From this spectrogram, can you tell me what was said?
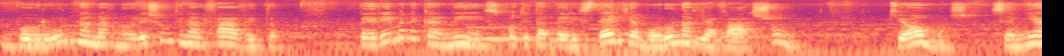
Μπορούν να αναγνωρίσουν την αλφάβητο. Περίμενε κανείς ότι τα περιστέρια μπορούν να διαβάσουν; Και όμως, σε μια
